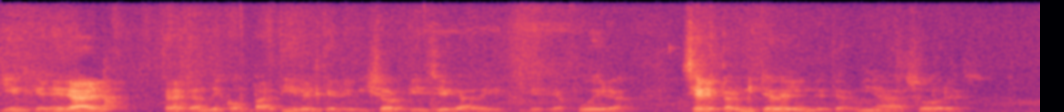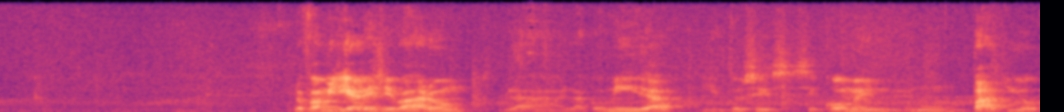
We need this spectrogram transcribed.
y en general tratan de compartir el televisor que llega de, desde afuera, se les permite ver en determinadas horas. Los familiares llevaron la, comida y entonces se comen en un patio,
